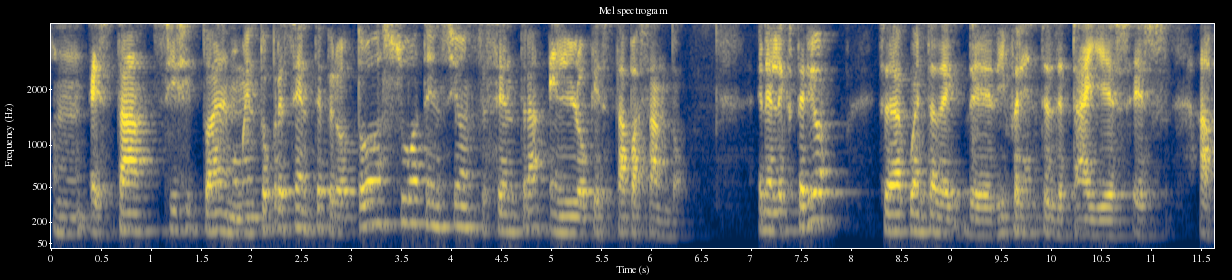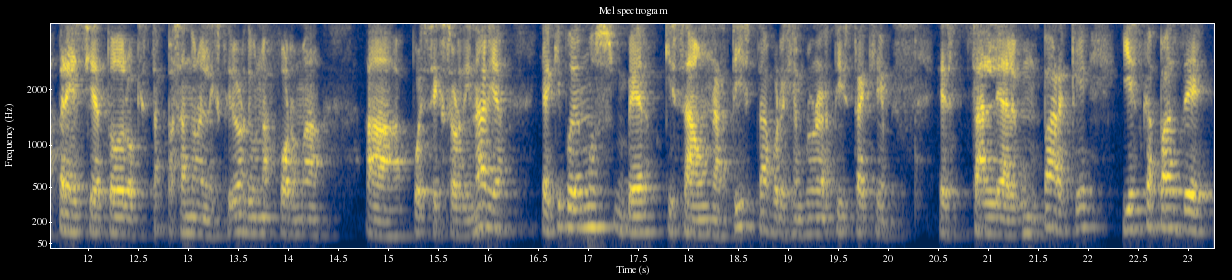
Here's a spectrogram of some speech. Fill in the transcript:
mm, está sí situada en el momento presente, pero toda su atención se centra en lo que está pasando. En el exterior se da cuenta de, diferentes detalles, es, aprecia todo lo que está pasando en el exterior de una forma ah, pues extraordinaria. Y aquí podemos ver quizá un artista, por ejemplo, un artista que sale a algún parque y es capaz de,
